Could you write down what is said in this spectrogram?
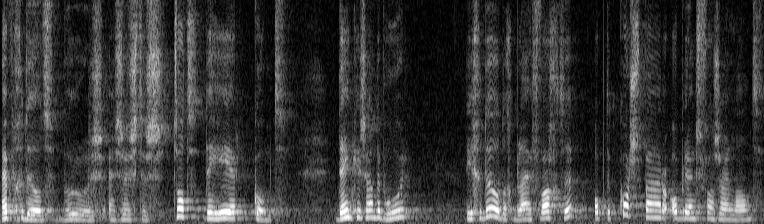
Heb geduld, broers en zusters, tot de Heer komt. Denk eens aan de boer die geduldig blijft wachten op de kostbare opbrengst van zijn land,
